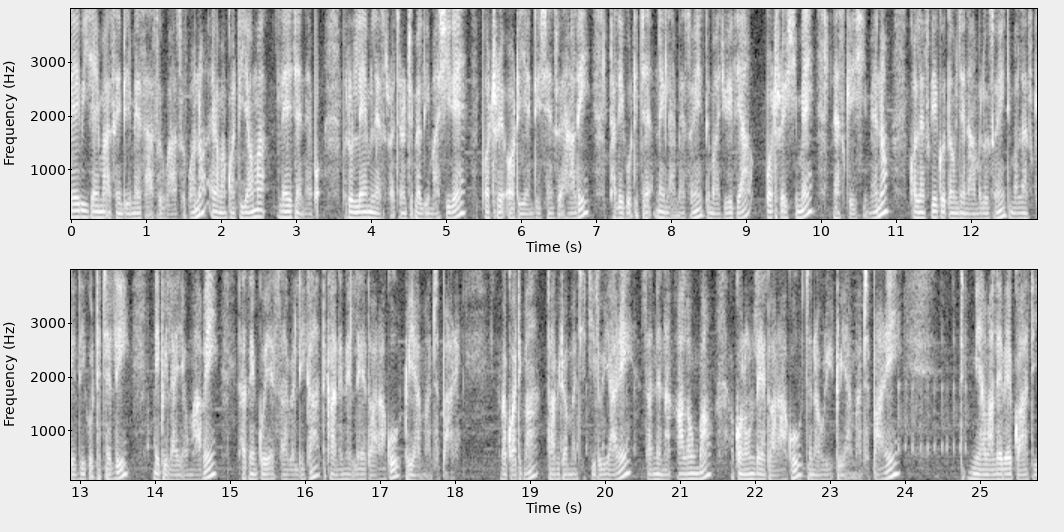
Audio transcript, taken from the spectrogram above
လဲပြီးရိုက်မှအဆင်ပြေမဲ့စာဆိုပါဆိုပေါ့နော်အဲ့ကမှကွာဒီရောက်မှလဲချင်တယ်ပေါ့ဘယ်လိုလဲမလဲဆိုတော့ကျွန်တော်ဒီဘက်လေးမှာရှိတယ် portrait orientation ဆိုတဲ့ဟာလေးဒါလေးကိုတစ်ချက်နှိပ်လိုက်မယ်ဆိုရင်ဒီမှာရွေးစရာ portrait ရှိမယ် landscape ရှိမယ်နော်ခွာ landscape ကိုသုံးချင်တာမလို့ဆိုရင်ဒီမှာ landscape လေးကိုတစ်ချက်လေးနှိပ်ပေးလိုက်ရုံပါပဲဒါဆိုရင်ကိုယ့်ရဲ့ server လေးကတခါနည်းနည်းလဲသွားတာကိုတွေ့ရမှာဖြစ်ပါတယ်မကွာဒီမှာတွားပြီးတော့မှကြည့်ကြည့်လို့ရတယ်စာမျက်နှာအားလုံးပေါင်းအကုန်လုံးလဲသွားတာကိုကျွန်တော်တို့တွေ့ရမှာဖြစ်ပါတယ်ဒီနေရာမှာလည်းပဲကွာဒီ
